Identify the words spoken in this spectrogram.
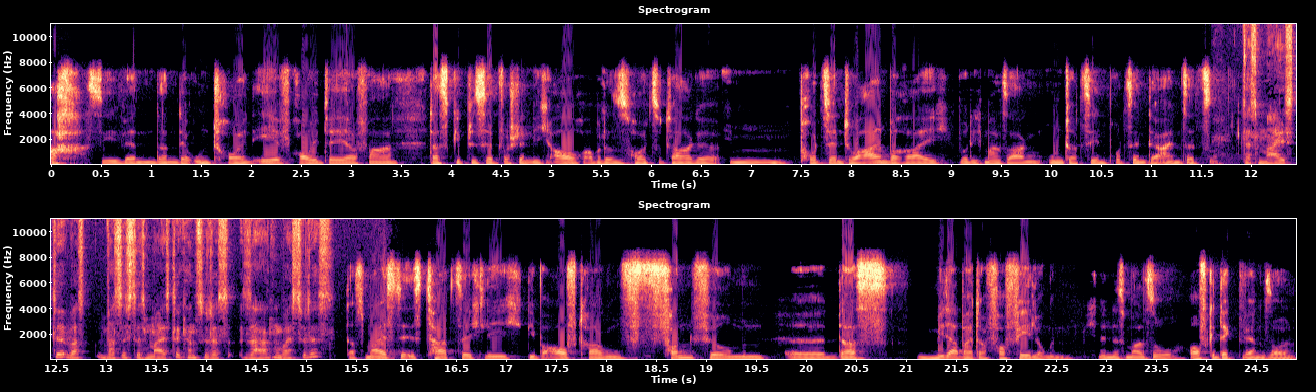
ach, sie werden dann der untreuen Ehefrau hinterherfahren. Das gibt es selbstverständlich auch, aber das ist heutzutage im prozentualen Bereich, würde ich mal sagen, unter 10 Prozent der Einsätze. Das meiste, was, was ist das meiste? Kannst du das sagen? Weißt du das? Das meiste ist tatsächlich die Beauftragung von Firmen, äh, dass Mitarbeiterverfehlungen, ich nenne es mal so, aufgedeckt werden sollen.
